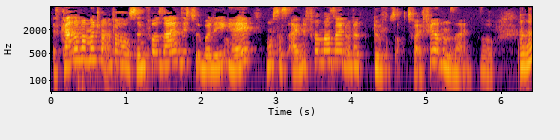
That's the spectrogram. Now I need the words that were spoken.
Es kann aber manchmal einfach auch sinnvoll sein, sich zu überlegen, hey, muss das eine Firma sein oder dürfen es auch zwei Firmen sein? So. Mhm.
